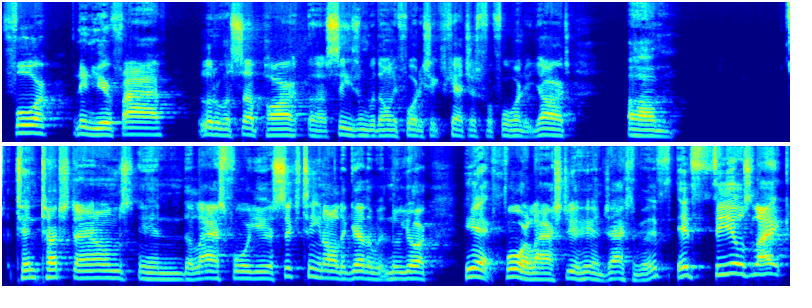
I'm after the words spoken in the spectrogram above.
four. And in year five, a little of a subpar uh, season with only 46 catches for 400 yards. Um, 10 touchdowns in the last four years, 16 altogether with New York. He had four last year here in Jacksonville. It, it feels like,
